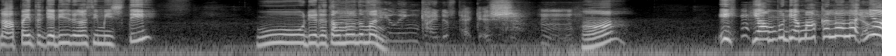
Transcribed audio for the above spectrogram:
Nah, apa yang terjadi dengan si Misty? Wuh, dia datang teman-teman. Kind of. Hmm. Hah? Ih, ya ampun dia makan lalatnya.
